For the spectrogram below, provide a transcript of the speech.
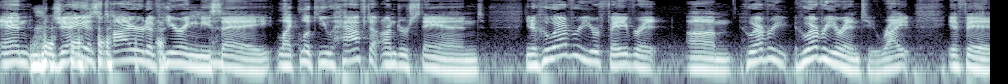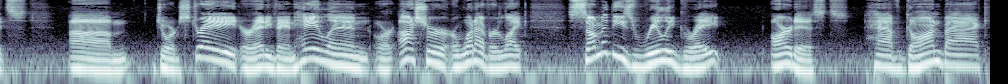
And Jay is tired of hearing me say, like, look, you have to understand, you know, whoever your favorite, um, whoever whoever you're into, right? If it's um, George Strait or Eddie Van Halen or Usher or whatever, like some of these really great artists have gone back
